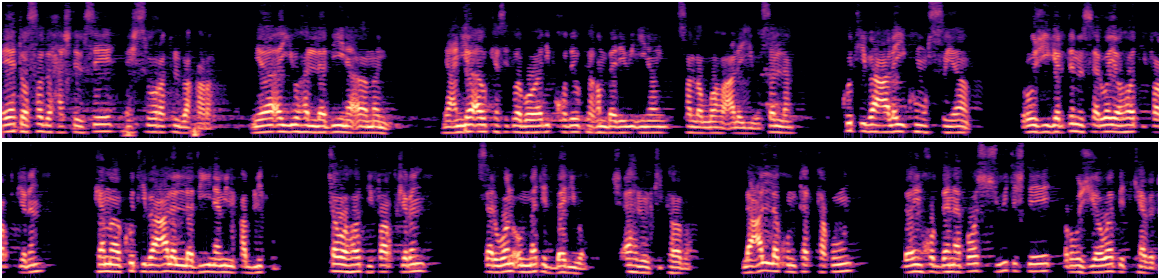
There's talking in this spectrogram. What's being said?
آيات الصد حشتوسي إش سورة البقرة؟ يا أيها الذين آمنوا يعني يا أو كست وبوادي بخدو پیغمبر إيناي صلى الله عليه وسلم كتب عليكم الصيام. روجي قرتن السروية هاتي فرط كرن كما كتب على الذين من قبلكم. شو هاتي فرط كرن؟ سروان أمة البريوة أهل الكتابة لعلكم تتقون. داين خب دنا باش شويتشتي روجيوا بتكبت.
